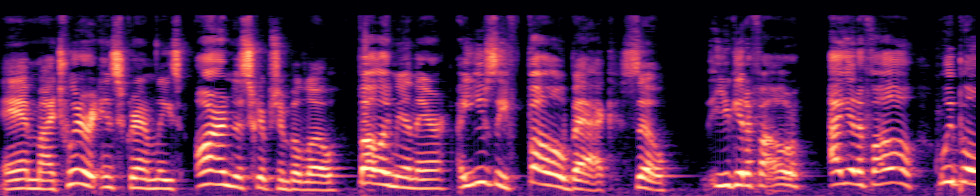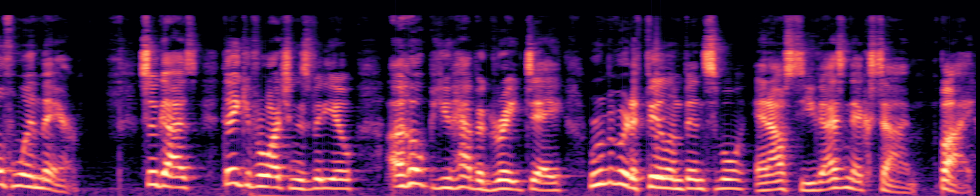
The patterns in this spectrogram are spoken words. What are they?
And my Twitter and Instagram links are in the description below. Follow me on there. I usually follow back. So, you get a follow, I get a follow. We both win there. So guys, thank you for watching this video. I hope you have a great day. Remember to feel invincible, and I'll see you guys next time. Bye.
